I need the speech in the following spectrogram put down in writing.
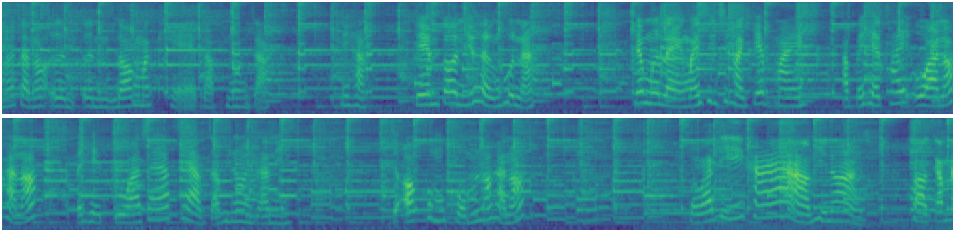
เนาะจ้ะเนาะเอิญเอิญดอกมะแขจับน้องจ้ะนี่ค่ะ เจมต้นยืเหิงพุ่นนะเดี๋ยวมือแรงไหมสิสิมาเก็บไหมเอาไปเฮ็ดไส้อัวเนาะค่ะเนาะไปเฮ็ดอัวแซ่บแซ่บจ้ะพี่น้องจ้ะนี่จะออกขมขมเนาะค่ะเนาะสวัสดีค่ะ พี่น้องต่อกับไม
